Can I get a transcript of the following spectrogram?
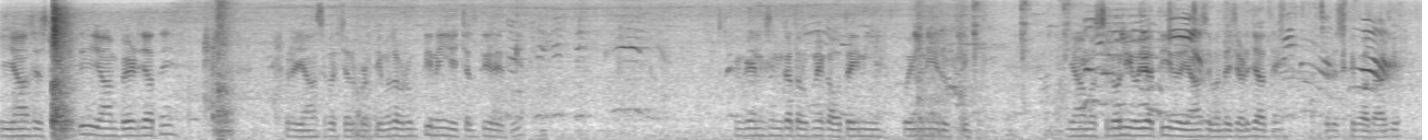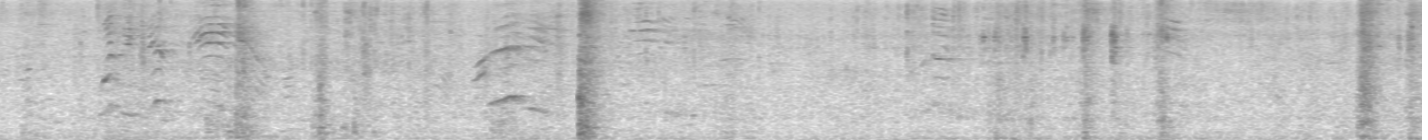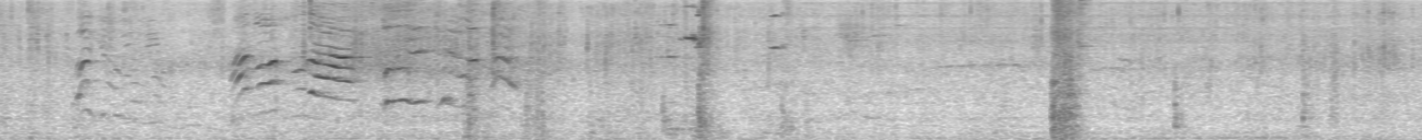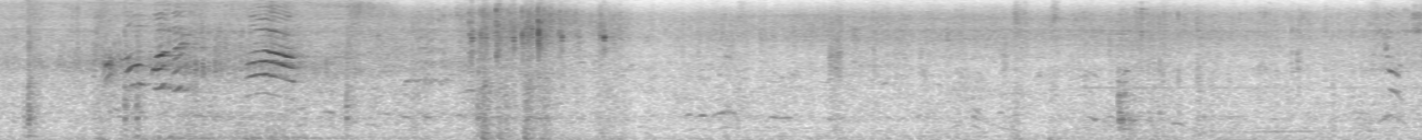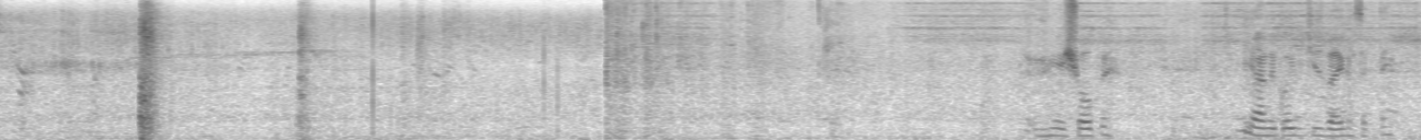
यहाँ से स्टार्ट होती है, यहाँ बैठ जाते हैं, फिर यहाँ से फिर चल पड़ती है। मतलब रुकती नहीं है, चलती रहती है। क्योंकि इनका तो रुकने का होता ही नहीं है, कोई भी नहीं रुकती। यहाँ बस स्लोली हो जाती है तो यहाँ से बंदे चढ़ जाते हैं, फिर इसके बाद आगे ये शॉप है। यहाँ भी कोई भी चीज़ बाय कर सकते हैं।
